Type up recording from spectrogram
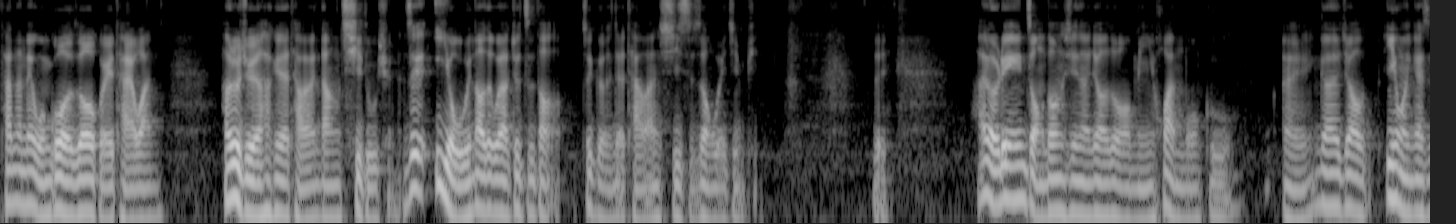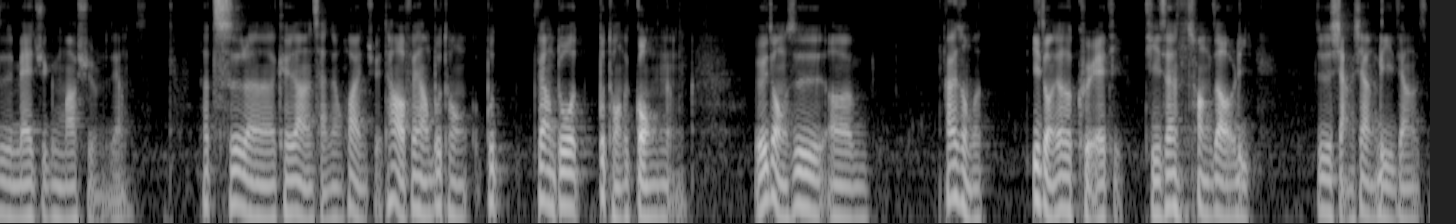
他那边闻过了之后回台湾，他就觉得他可以在台湾当缉毒犬。这个一有闻到这味道，就知道这个人在台湾吸食这种违禁品。对，还有另一种东西呢，叫做迷幻蘑菇。哎，应该叫英文应该是 magic mushroom 这样子。它吃了呢，可以让人产生幻觉。它有非常不同不非常多不同的功能。有一种是呃，它有什么？一种叫做 creative，提升创造力，就是想象力这样子。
